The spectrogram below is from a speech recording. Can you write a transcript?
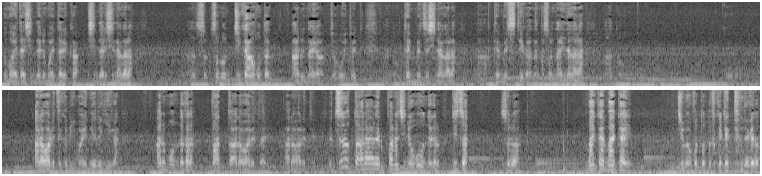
生まれたり死んだり生まれたりか死んだりしながらその時間は本当はあるないはちょっと置いといてあの点滅しながらあ点滅っていうかなんかそうなりながらあのこう現れてくる今エネルギーがあるもんだからバッと現れたり現れてずっと現れっぱなしに思うんだけど実はそれは毎回毎回自分はどんどん老けてってるんだけど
